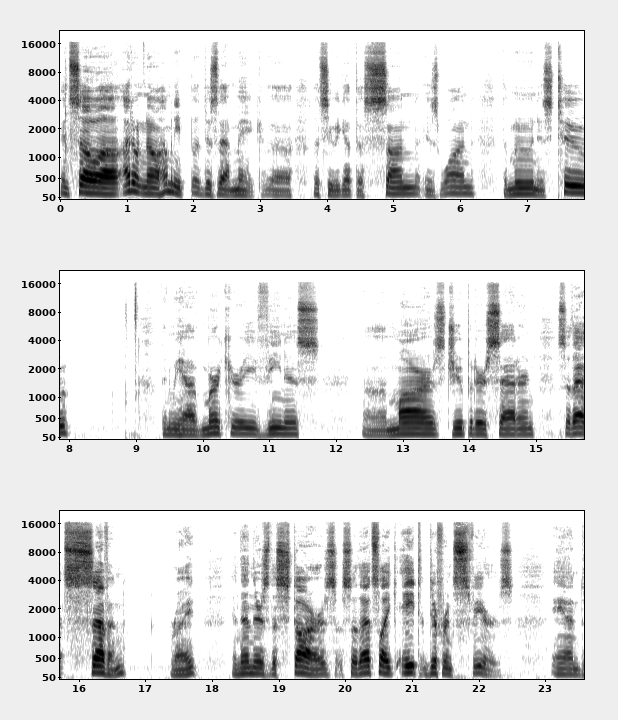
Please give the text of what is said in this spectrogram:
And so uh, I don't know how many does that make. Uh, let's see, we got the sun is one, the moon is two. Then we have Mercury, Venus, uh, Mars, Jupiter, Saturn. So that's seven, right? And then there's the stars. So that's like eight different spheres. And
